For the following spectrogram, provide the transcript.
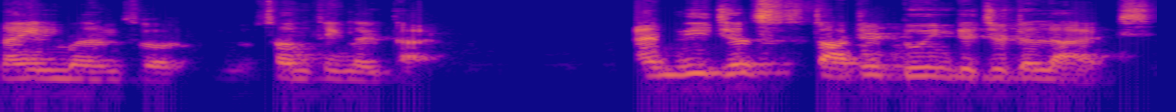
nine months or something like that. And we just started doing digital ads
